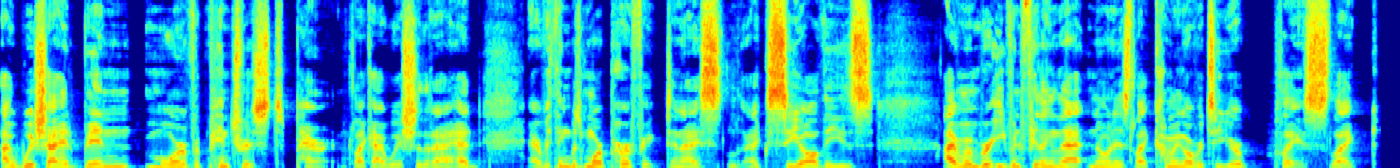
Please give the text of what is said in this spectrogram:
I wish I had been more of a Pinterest parent. Like I wish that I had everything was more perfect, and I like see all these. I remember even feeling that known as like coming over to your place, like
